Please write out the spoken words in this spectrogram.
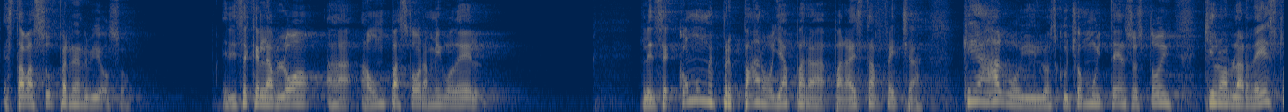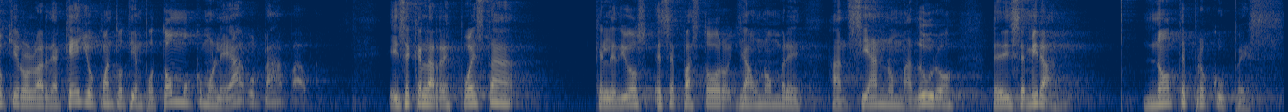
estaba súper nervioso. Y dice que le habló a, un pastor amigo de él. Le dice, ¿cómo me preparo ya para, para esta fecha? ¿Qué hago? Y lo escuchó muy tenso. Estoy, quiero hablar de esto, quiero hablar de aquello, cuánto tiempo tomo, cómo le hago. Y dice que la respuesta que le dio ese pastor, ya un hombre anciano, maduro, le dice, mira, no te preocupes,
